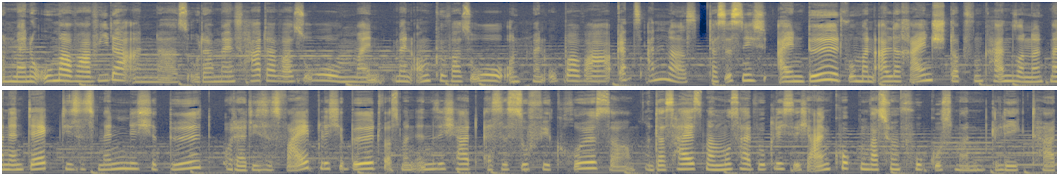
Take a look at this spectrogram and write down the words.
und meine Oma war wieder anders oder mein Vater war so, mein, mein Onkel war so und mein Opa war ganz anders. Das ist nicht ein Bild, wo man alle reinstopfen kann, sondern man entdeckt dieses männliche Bild oder dieses weibliche Bild, was man in sich hat. Es ist so viel größer. Und das heißt, man muss halt wirklich sich angucken, was für einen Fokus man gelegt hat,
